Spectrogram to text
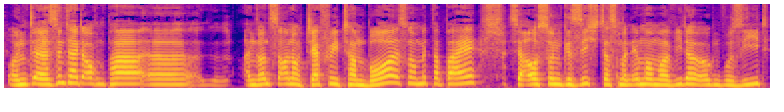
Und äh, sind halt auch ein paar, äh, ansonsten auch noch Jeffrey Tambor ist noch mit dabei. Ist ja auch so ein Gesicht, das man immer mal wieder irgendwo sieht.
